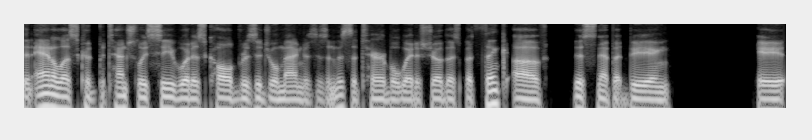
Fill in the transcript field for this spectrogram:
then analysts could potentially see what is called residual magnetism. This is a terrible way to show this, but think of this snippet being a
